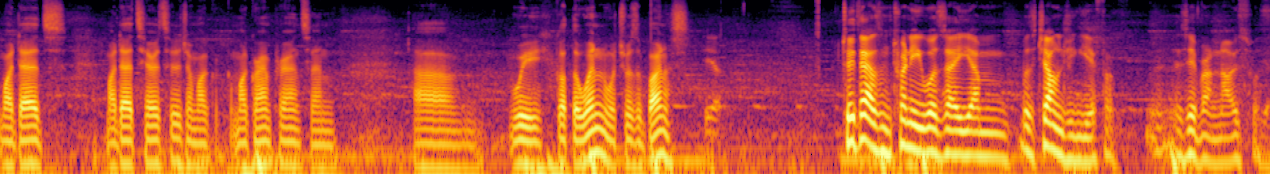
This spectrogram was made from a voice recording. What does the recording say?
my dad's my dad's heritage and my my grandparents and um, we got the win, which was a bonus. 2020 was a um, was a challenging year for, as everyone knows, with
